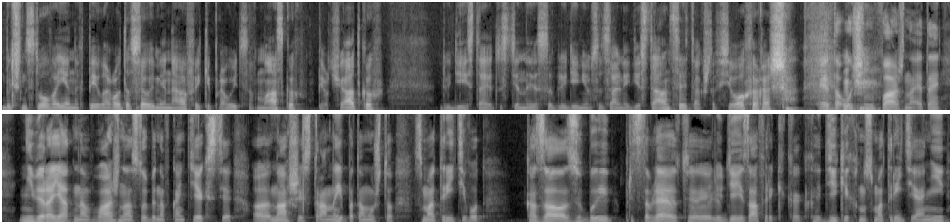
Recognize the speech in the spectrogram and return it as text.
большинство военных переворотов в современной Африке проводится в масках, перчатках, людей ставят у стены с соблюдением социальной дистанции, так что все хорошо. Это очень важно, это невероятно важно, особенно в контексте э, нашей страны, потому что, смотрите, вот казалось бы, представляют э, людей из Африки как диких, но смотрите, они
